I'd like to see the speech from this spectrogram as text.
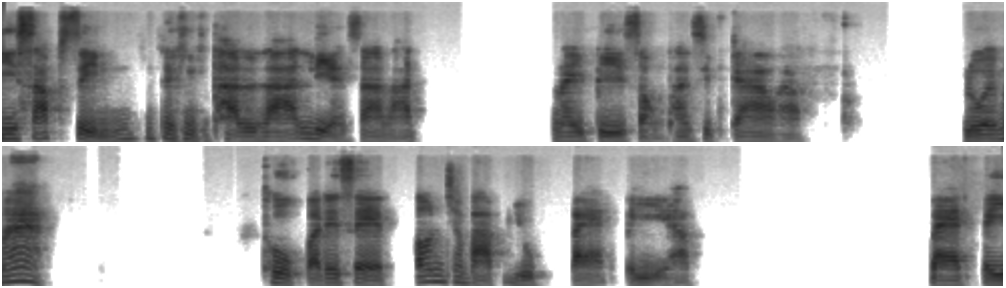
ีทรัพย์สินหนึ่งพันล้านเหรียญสหรัฐในปีสองพันสิบเก้าครับ รวยมาก ถูกปฏิเสธต้นฉบับอยู่แปดปีครับแปดปี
